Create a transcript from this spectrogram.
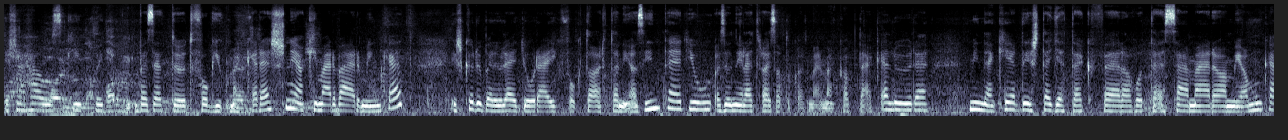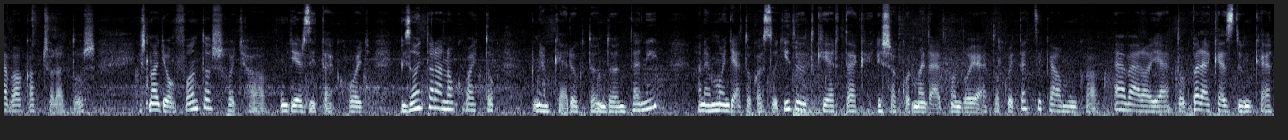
és a housekeep vezetőt fogjuk megkeresni, aki már vár minket, és körülbelül egy óráig fog tartani az interjú, az önéletrajzatokat már megkapták előre, minden kérdést tegyetek fel a hotel számára, ami a munkával kapcsolatos, és nagyon fontos, hogyha úgy érzitek, hogy bizonytalanok vagytok, nem kell rögtön dönteni, hanem mondjátok azt, hogy időt kértek, és akkor majd átgondoljátok, hogy tetszik-e a munka, elvállaljátok, belekezdünk-e,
